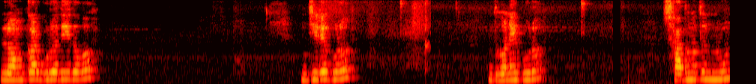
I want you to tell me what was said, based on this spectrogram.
লঙ্কার গুঁড়ো দিয়ে দেবো। জিরে গুঁড়ো, ধনে গুঁড়ো, স্বাদ মতো নুন,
